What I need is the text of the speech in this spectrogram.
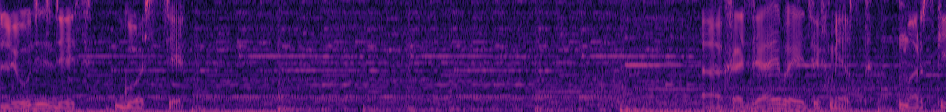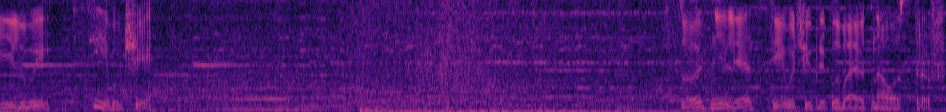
Люди здесь — гости. Хозяева этих мест — морские львы, сивучи. Сотни лет сивучи приплывают на остров.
